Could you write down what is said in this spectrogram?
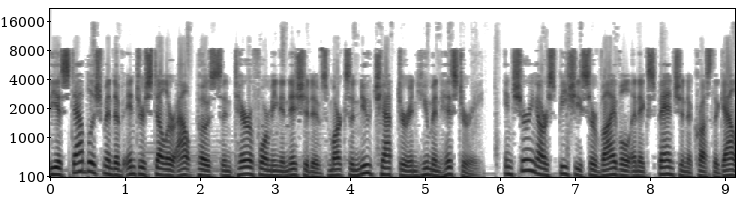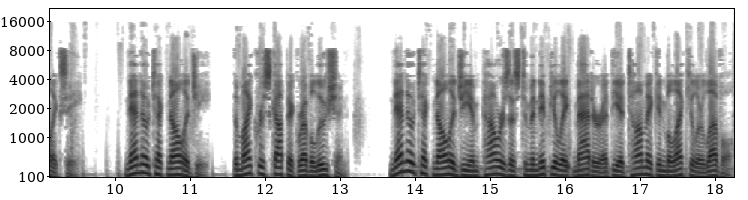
The establishment of interstellar outposts and terraforming initiatives marks a new chapter in human history, ensuring our species' survival and expansion across the galaxy. Nanotechnology. The microscopic revolution. Nanotechnology empowers us to manipulate matter at the atomic and molecular level.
